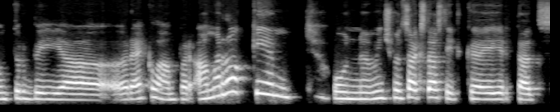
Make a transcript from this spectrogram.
Un tur bija reklāma par amarokiem. Viņš man sāk stāstīt, ka ir tāds,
